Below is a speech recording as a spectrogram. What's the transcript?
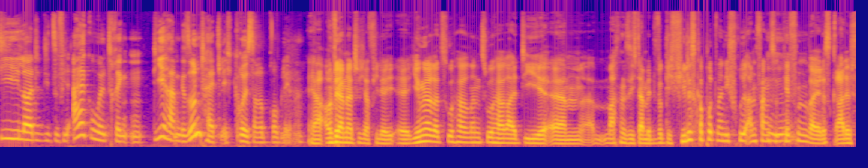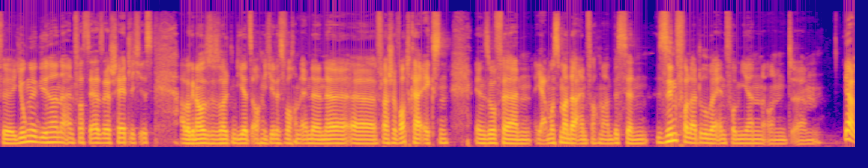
die Leute, die zu viel Alkohol trinken, die haben gesundheitlich größere Probleme. Ja, und wir haben natürlich auch viele äh, jüngere Zuhörerinnen und Zuhörer, die ähm, machen sich damit wirklich vieles kaputt, wenn die früh anfangen zu kiffen, weil das gerade für junge Gehirne einfach sehr, sehr schädlich ist. Aber genauso sollten die jetzt auch nicht jedes Wochenende eine äh, Flasche Wodka exen. Insofern, ja, muss man da einfach mal ein bisschen sinnvoller drüber informieren und ähm, ja,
